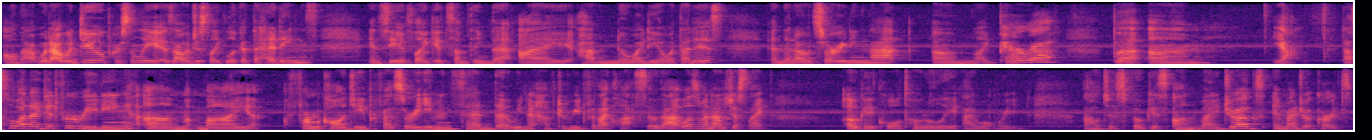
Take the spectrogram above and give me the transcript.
all that. What i would do personally is i would just like look at the headings and see if like it's something that I have no idea what that is and then I would start reading that um, like paragraph. But um, yeah that's what I did for reading. Um, my pharmacology professor even said that we didn't have to read for that class. So that was when I was just like okay cool totally I won't read. I'll just focus on my drugs and my drug cards.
